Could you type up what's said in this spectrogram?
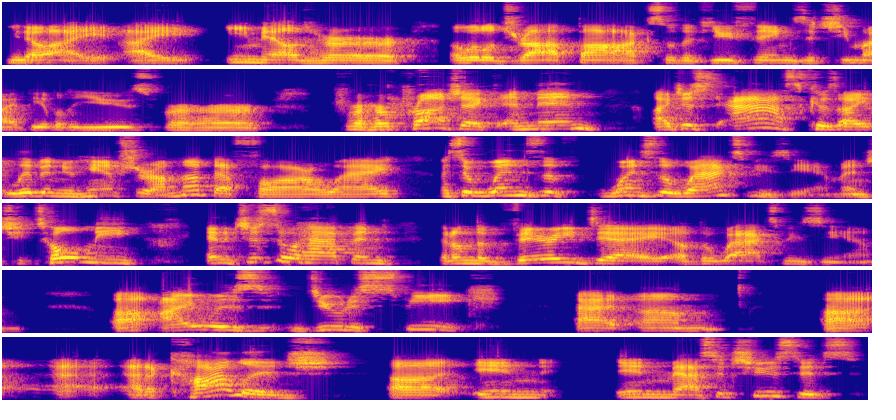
you know, I, I emailed her a little Dropbox with a few things that she might be able to use for her for her project, and then I just asked because I live in New Hampshire. I'm not that far away. I said, "When's the When's the Wax Museum?" And she told me, and it just so happened that on the very day of the Wax Museum, uh, I was due to speak at um, uh, at a college uh, in in Massachusetts,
